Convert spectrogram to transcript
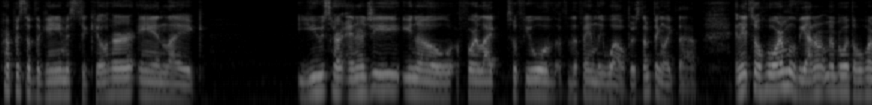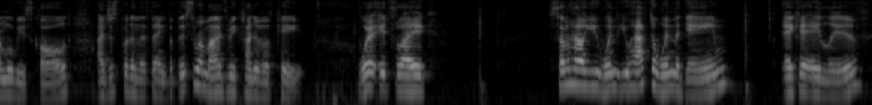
purpose of the game is to kill her and like use her energy you know for like to fuel the family wealth or something like that and it's a horror movie. I don't remember what the horror movie is called. I just put in the thing, but this reminds me kind of of Kate, where it's like somehow you win. You have to win the game, aka live,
